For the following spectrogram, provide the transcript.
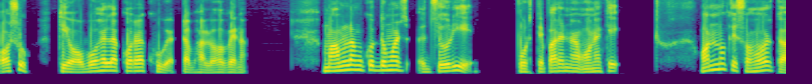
অসুখকে অবহেলা করা খুব একটা ভালো হবে না। মামলা মোকদ্দমার জড়িয়ে পড়তে পারে না অনেকে। অন্যকে সহায়তা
